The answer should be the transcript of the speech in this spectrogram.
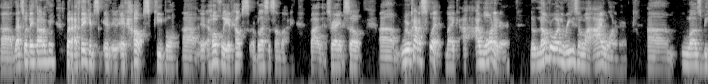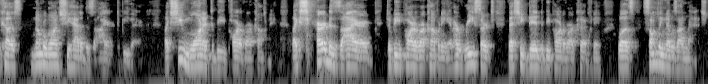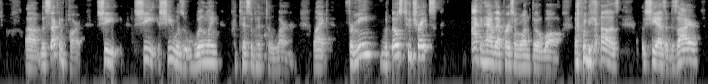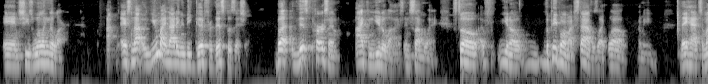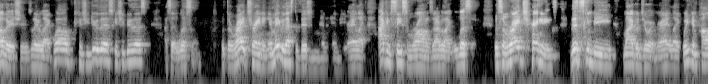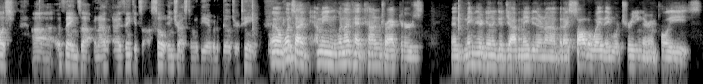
uh, that's what they thought of me." But I think it's it, it helps people. Uh, it, hopefully, it helps or blesses somebody by this, right? So um, we were kind of split. Like I, I wanted her. The number one reason why I wanted her um, was because number one, she had a desire to be there. Like she wanted to be part of our company. Like her desire to be part of our company and her research that she did to be part of our company was something that was unmatched. Um, the second part, she she she was willing participant to learn. Like for me, with those two traits, I can have that person run through a wall because she has a desire and she's willing to learn. It's not, you might not even be good for this position, but this person I can utilize in some way. So, you know, the people on my staff was like, well, I mean, they had some other issues. They were like, well, can she do this? Can she do this? I said, listen, with the right training, and maybe that's the vision in, in me, right? Like I can see some wrongs, and I'd be like, listen, with some right trainings, this can be Michael Jordan, right? Like we can polish uh, things up. And I, I think it's so interesting to be able to build your team. Well, once I, I mean, when I've had contractors, and maybe they're doing a good job, maybe they're not, but I saw the way they were treating their employees.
